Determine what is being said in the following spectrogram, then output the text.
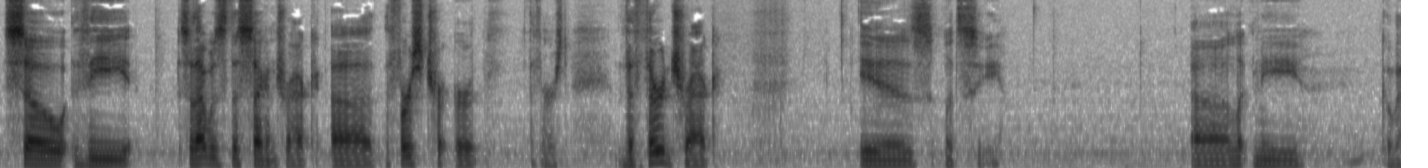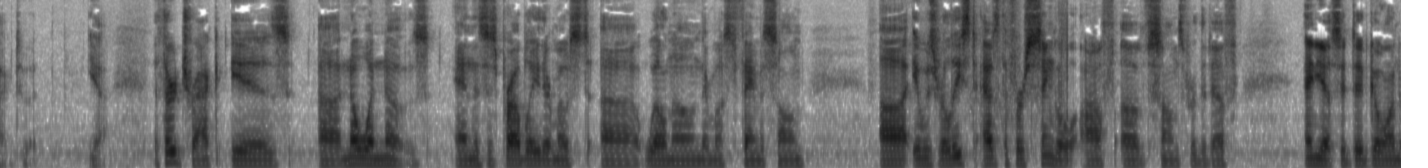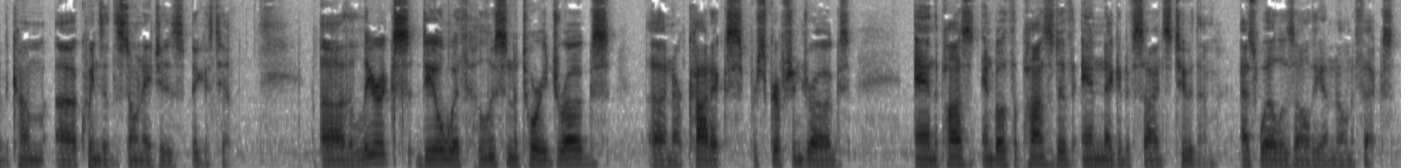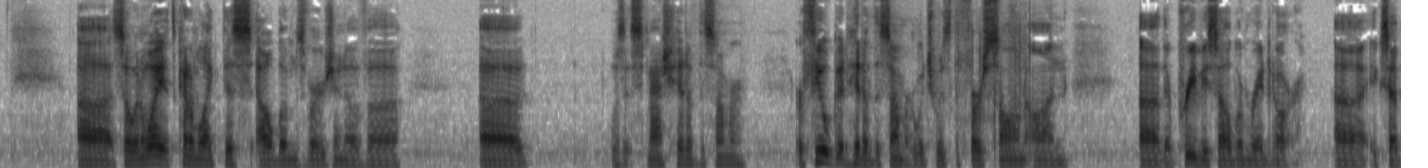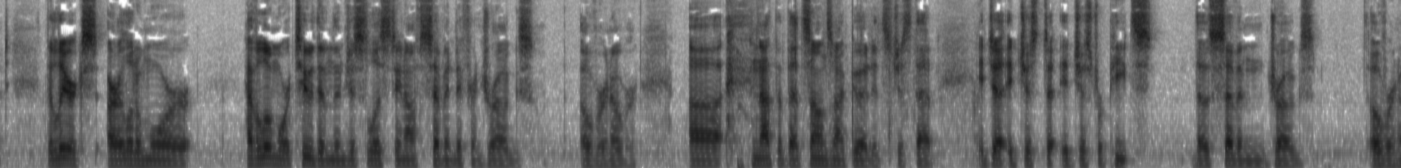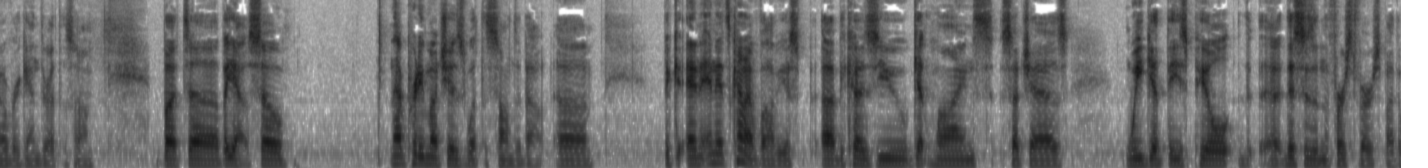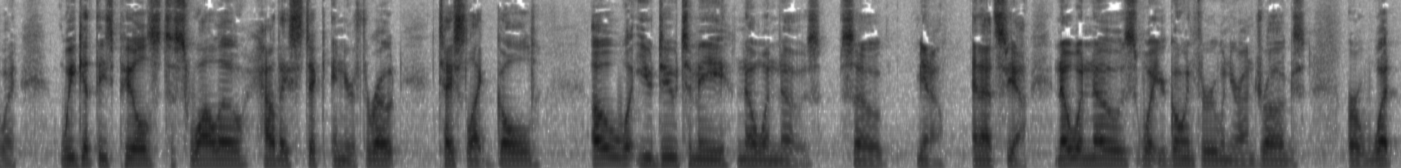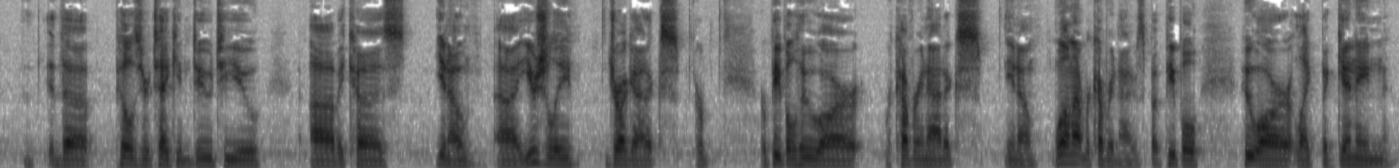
So the so that was the second track. Uh, the first tra- or the first, the third track is let's see. Uh, let me go back to it. Yeah, the third track is uh, "No One Knows," and this is probably their most uh, well-known, their most famous song. Uh, it was released as the first single off of Songs for the Deaf, and yes, it did go on to become uh, Queens of the Stone Age's biggest hit. Uh, the lyrics deal with hallucinatory drugs, uh, narcotics, prescription drugs, and the pos- and both the positive and negative sides to them, as well as all the unknown effects. Uh, so in a way, it's kind of like this album's version of, uh, was it Smash Hit of the Summer? Or Feel Good Hit of the Summer, which was the first song on uh, their previous album, Rated R. Uh, except the lyrics are a little more, have a little more to them than just listing off seven different drugs over and over. Uh, not that that song's not good. It's just that it ju- it just it just repeats those seven drugs over and over again throughout the song. But uh, but yeah, so that pretty much is what the song's about. And and it's kind of obvious uh, because you get lines such as we get these pill uh, this is in the first verse by the way. We get these pills to swallow how they stick in your throat taste like gold. Oh what you do to me no one knows. So you know and that's yeah. No one knows what you're going through when you're on drugs or what the pills you're taking do to you uh, because you know uh, usually drug addicts or or people who are recovering addicts, you know, well, not recovering addicts, but people who are like beginning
